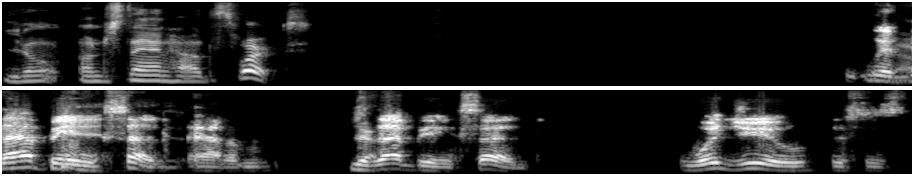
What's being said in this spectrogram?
you don't understand how this works. With No. that being said, Adam. Yeah. With that being said, would you? This is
